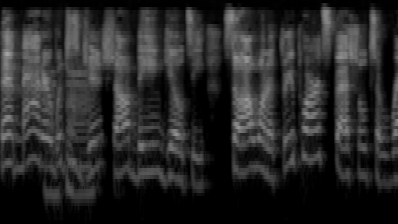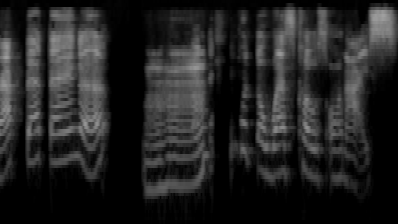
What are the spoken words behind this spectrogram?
that mattered, mm-hmm. which is mm-hmm. Being guilty. So I want a three part special to wrap that thing up. Mm-hmm. And put the West Coast on ice.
